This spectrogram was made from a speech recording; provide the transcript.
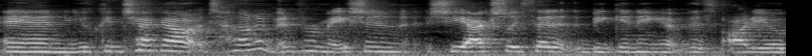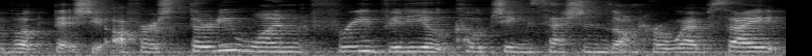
And you can check out a ton of information. She actually said at the beginning of this audiobook that she offers 31 free video coaching sessions on her website,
